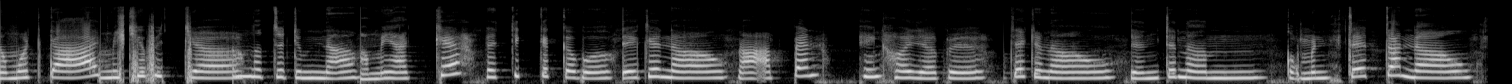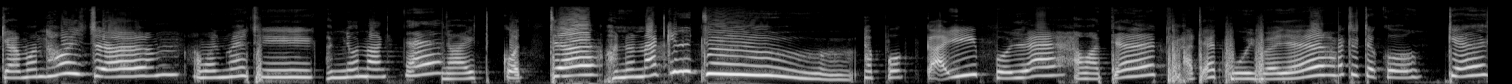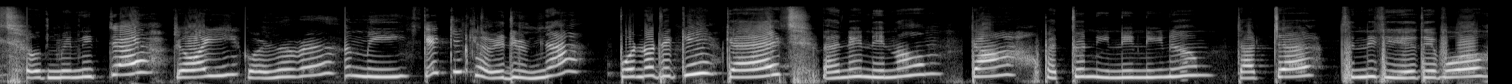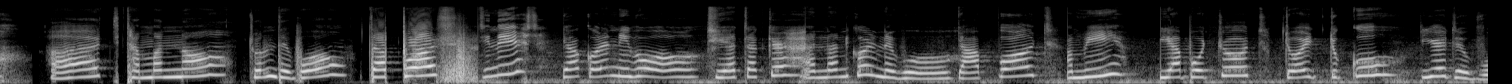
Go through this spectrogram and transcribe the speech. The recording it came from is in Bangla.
নমস্কার শুভেচ্ছা হচ্ছে তুমি না আমি আজকে প্র্যাকটিকটা করব দেখে নাও না আপেন হিং হয়ে যাবে দেখে নাও টেনতে নান কমেন্টে নাও কেমন হয়েছে আমার ম্যাজিক অন্য নাকে নাইট করতে হলো না কিন্তু কাই বলে আমাদের হাতে পরিবারে হাতে থাকো কেস চোদ্দ মিনিটে জয় আমি কে কি খাবে দিন না পনেরো দেখি ক্যাচ তাই নিলাম পাত্র নিয়ে নিলাম তারটা চিনি দিয়ে দেব আর সামান্য চুন দেব তারপর জিনিস যা করে নিব চিয়াটাকে রান্নান করে নেব তারপর আমি ইয়া প্রচুর দইটুকু দিয়ে দেব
